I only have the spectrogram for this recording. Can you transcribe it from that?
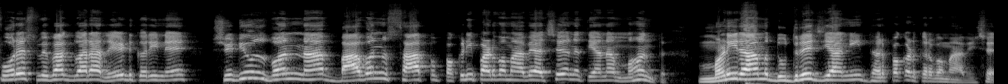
ફોરેસ્ટ વિભાગ દ્વારા રેડ કરીને શિડ્યુલ વનના બાવન સાપ પકડી પાડવામાં આવ્યા છે અને ત્યાંના મહંત મણિરામ દુધરેજિયાની ધરપકડ કરવામાં આવી છે.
